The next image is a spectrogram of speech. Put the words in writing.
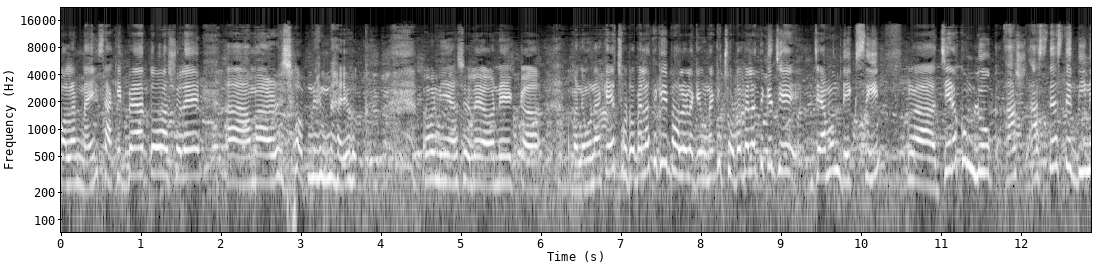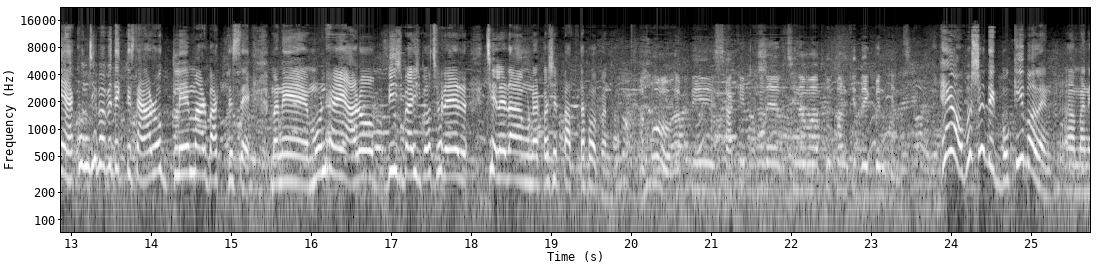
বলার নাই। সাকিব ভাইয়া তো আসলে আমার স্বপ্নের নায়ক। উনি আসলে অনেক মানে ওনাকে ছোটবেলা থেকেই ভালো লাগে। ওনাকে ছোটবেলা থেকে যে, যেমন দেখছি যেরকম লুক আস্তে আস্তে দিনে এখন যেভাবে দেখতেছে আরও গ্লেম আর বাড়তেছে। মানে মনে হয় আরও বিশ বাইশ বছরের ছেলেরা ওনার পাশে পাত্তা পাবে না। আপু আপনি সাকিব খানের সিনেমা তুফান কি দেখবেন কি? হ্যাঁ অবশ্যই দেখব। কি বলেন? মানে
